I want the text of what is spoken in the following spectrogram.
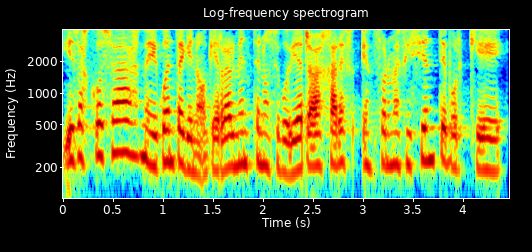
Y esas cosas me di cuenta que no, que realmente no se podía trabajar en forma eficiente porque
